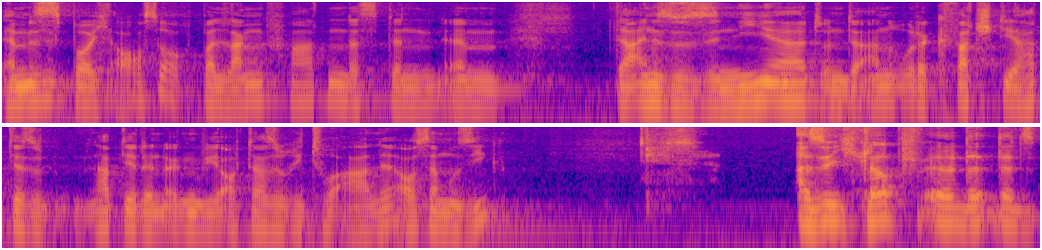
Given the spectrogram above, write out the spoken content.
Ähm, ist es bei euch auch so, auch bei langen Fahrten, dass dann ähm, der eine so sinniert und der andere oder quatscht ihr? Habt ihr, so, habt ihr dann irgendwie auch da so Rituale außer Musik? Also ich glaube, äh, das,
